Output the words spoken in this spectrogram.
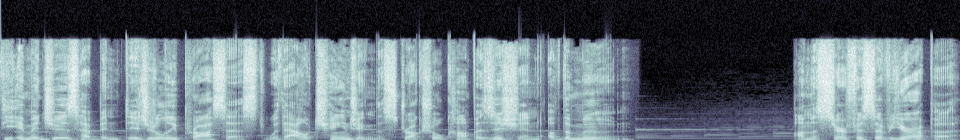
the images have been digitally processed without changing the structural composition of the moon. On the surface of Europa,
